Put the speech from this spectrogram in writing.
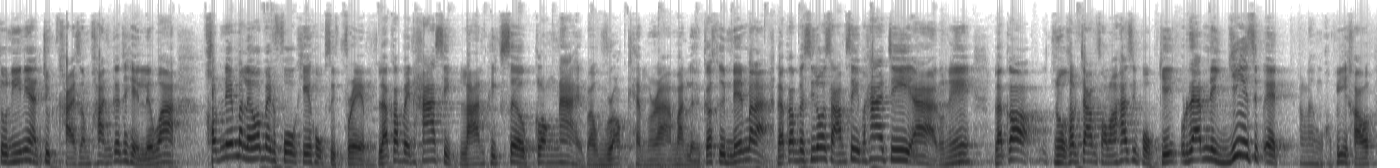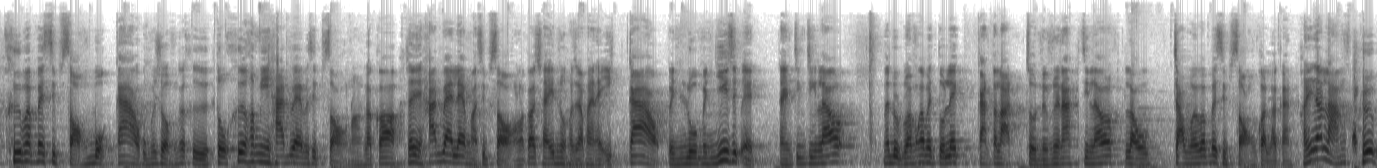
ตัวนี้เนี่ยจุดขายสำคัญก็จะเห็นเลยว่าเขาเน้นมาเลยว่าเป็น 4K 60 เฟรม แล้วก็เป็น 50 ล้านพิกเซลกล้องหน้าเห็นป่ะ Vlog Camera มาเลยก็คือเน้นมาแหละแล้วก็เป็น Zero 35G อะตรงนี้ แล้วก็หน่วยความจำ256 g b แรมเนี่ย21 อะไรของพี่เขาคือมันเป็น 12 บวก 9 คุณผู้ชมก็คือตัวเครื่องเขามีฮาร์ดแวร์เป็น12เนาะแล้วก็ใช้ฮาร์ดแวร์แรมมา12 แล้วก็ใช้หน่วยความจำภายในอีก 9 เป็นรวมเป็น 21 แต่จริง ๆ แล้ว นาดุดว่ามันก็เป็นตัวเลขการตลาดส่วนหนึ่งด้วยนะ จริงแล้วเราจำไว้ว่าเป็น 12 ก่อนแล้วกัน คราวนี้ด้านหลังพึบ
